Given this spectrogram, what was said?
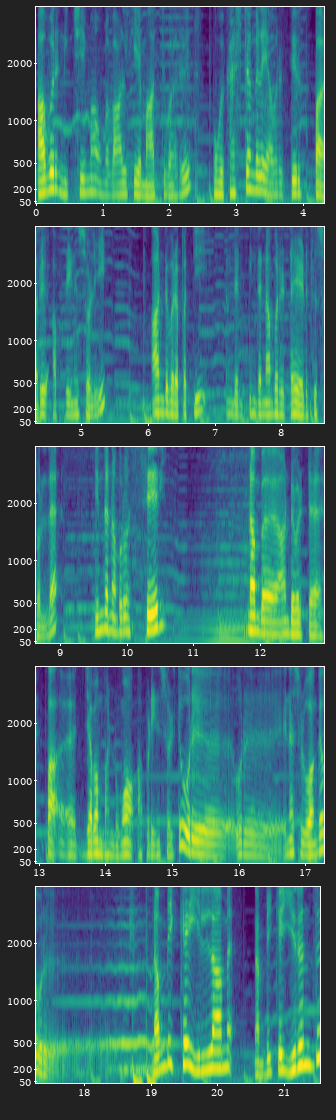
அவர் நிச்சயமாக உங்கள் வாழ்க்கையை மாற்றுவார் உங்கள் கஷ்டங்களை அவர் தீர்ப்பார் அப்படின்னு சொல்லி ஆண்டவரை பற்றி இந்த இந்த நபர்கிட்ட எடுத்து சொல்ல இந்த நபரும் சரி நம்ம ஆண்டவர்கிட்ட பா ஜபம் பண்ணுவோம் அப்படின்னு சொல்லிட்டு ஒரு ஒரு என்ன சொல்லுவாங்க? ஒரு நம்பிக்கை இல்லாமல் நம்பிக்கை இருந்து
